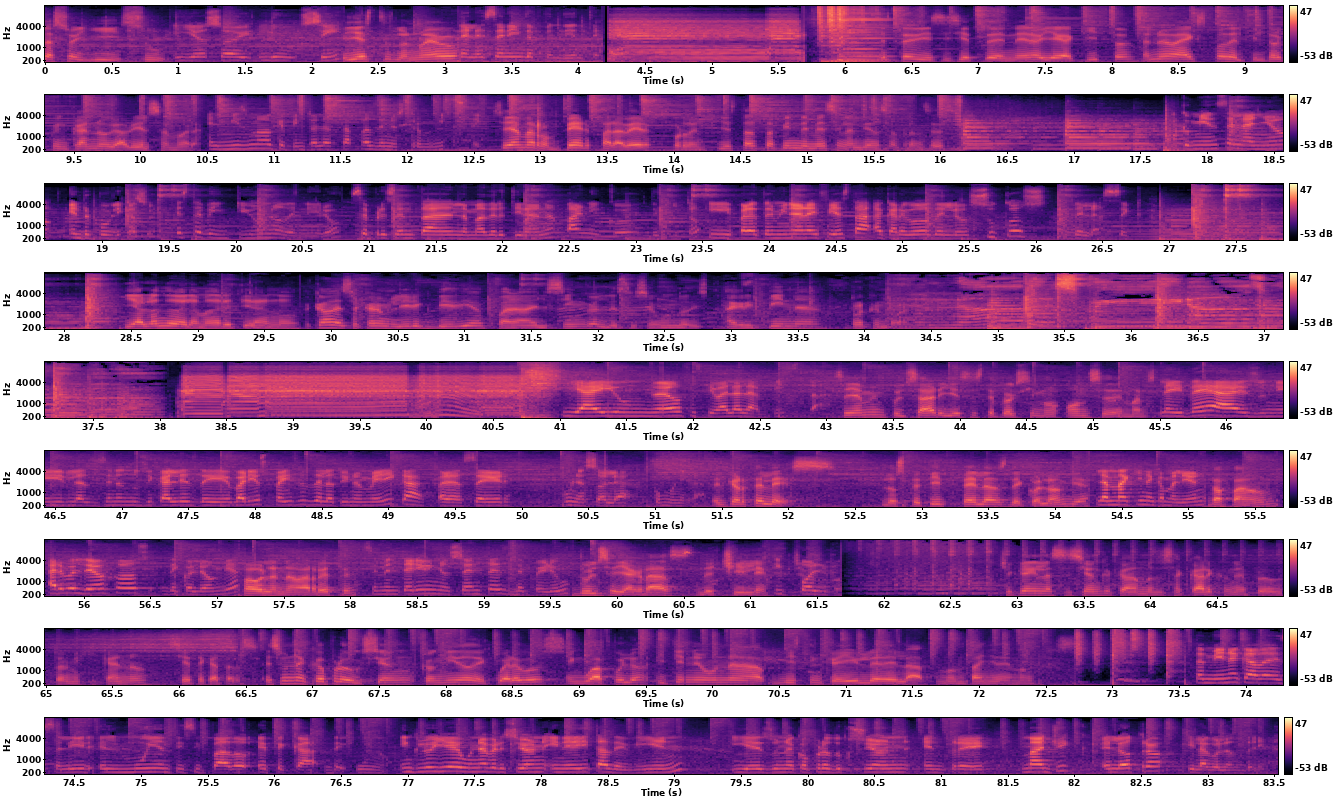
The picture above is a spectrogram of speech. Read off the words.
Hola, soy Yi Su. Y yo soy Lucy, Y esto es lo nuevo. de la escena independiente. Este 17 de enero llega a Quito la nueva expo del pintor cuencano Gabriel Zamora. El mismo que pintó las tapas de nuestro mixtape. Se llama Romper para ver por dentro y está hasta fin de mes en la Alianza Francesa. Y comienza el año en República Sur. Este 21 de enero se presenta en La Madre Tirana, Pánico de Quito. Y para terminar hay fiesta a cargo de los sucos de la seca. Y hablando de la madre tirana, acaba de sacar un lyric video para el single de su segundo disco, Agripina Rock and Roll. Y hay un nuevo festival a la vista. Se llama Impulsar y es este próximo 11 de marzo. La idea es unir las escenas musicales de varios países de Latinoamérica para hacer una sola comunidad. El cartel es Los Petit Pelas de Colombia, La Máquina Camaleón, Pound, Árbol de Ojos de Colombia, Paula Navarrete, Cementerio Inocentes de Perú Dulce y Agraz de Chile. y Polvo. Chequen la sesión que acabamos de sacar con el productor mexicano 714. Es una coproducción con Nido de Cuervos en Guápulo y tiene una vista increíble de la montaña de monjas. También acaba de salir el muy anticipado EPK de Uno. Incluye una versión inédita de Bien y es una coproducción entre Magic, El Otro y La Golondrina.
